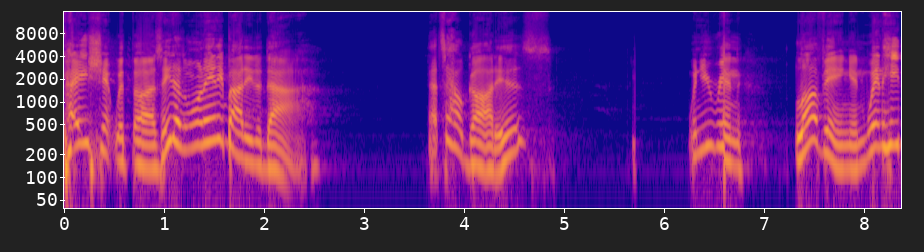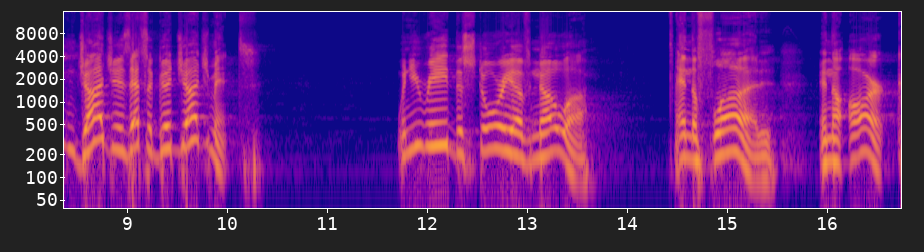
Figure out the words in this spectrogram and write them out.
patient with us. He doesn't want anybody to die. That's how God is. When you read loving and when he judges, that's a good judgment. When you read the story of Noah and the flood and the ark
